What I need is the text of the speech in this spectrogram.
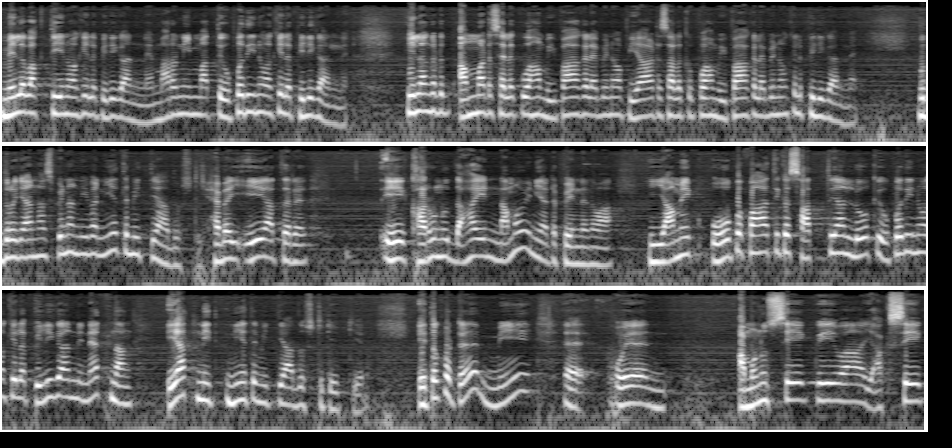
මෙලවක් තියෙනවා කියලා පිළිගන්නේ මරණින් මත්තේ උපදිනවා කියලා පිළිගන්නේ ඊළඟට අම්මට සැලකුවාම විපාක ලැබෙනවා පියාට සැලකුවාම විපාක ලැබෙනවා කියලා පිළිගන්නේ බුදුරජාණන් වහන්සේ පෙන්වන නිව නියත මිත්‍යා දෘෂ්ටි. හැබැයි ඒ අතර ඒ කරුණු 10න් 9 වෙනියට පෙන්නනවා යමෙක් ඕපපාතික සත්වයන් ලෝකෙ උපදිනවා කියලා පිළිගන්නේ නැත්නම් එයත් නියත මිත්‍යා දෘෂ්ටිකෙක් කියන. එතකොට මේ ඔය අමනුස්සයෙක් වේවා යක්ෂයෙක්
